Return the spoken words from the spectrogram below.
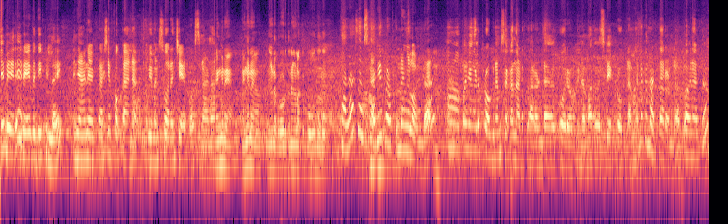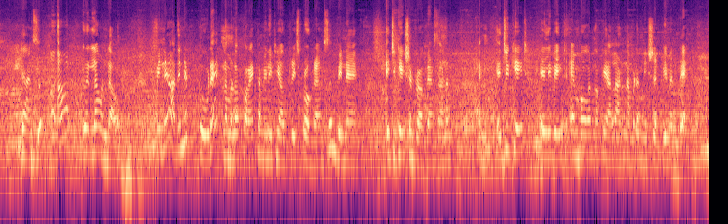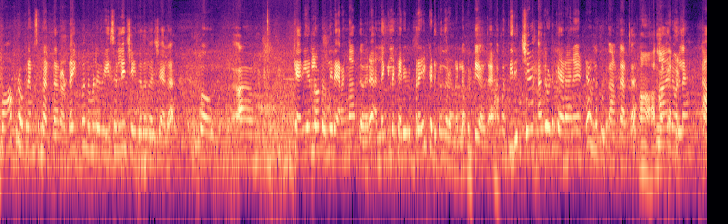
എന്റെ പേര് രേവതി പിള്ളൈ. ഞാൻ ക്രാഷ്യ ഫൊക്കാന വിമൻസ് ഫോറം ചെയർപേഴ്സണാണ് എങ്ങനെയാ? എങ്ങനെയാ നിങ്ങളുടെ പ്രവർത്തനങ്ങളൊക്കെ പോകുന്നത്? കലാ സാംസ്കാരിക പ്രവർത്തനങ്ങളുണ്ട്. അപ്പോൾ ഞങ്ങൾ പ്രോഗ്രാംസ് ഒക്കെ നടത്താറുണ്ട്. ഓരോ പിന്നെ മദേഴ്സ് ഡേ പ്രോഗ്രാം അങ്ങനെയൊക്കെ നടത്താറുണ്ട്. അപ്പോൾ അതിനകത്ത് ഡാൻസും ആ ഇതെല്ലാം ഉണ്ടാവും. പിന്നെ അതിന്റെ കൂടെ നമ്മൾ കുറേ കമ്മ്യൂണിറ്റി ഔട്ട്റീച്ച് പ്രോഗ്രാംസും പിന്നെ എഡ്യൂക്കേഷൻ പ്രോഗ്രാംസ് ആണ്. എഡ്യൂക്കേറ്റ് എലിവേറ്റ് എംപവർ എന്നൊക്കെയാണ് നമ്മുടെ മിഷൻ വിമന്റെ അപ്പോൾ ആ പ്രോഗ്രാംസ് നടത്താറുണ്ട്. ഇപ്പോൾ നമ്മൾ റീസെന്റ്ലി ചെയ്തതെന്ന് വെച്ചാൽ ഇപ്പോൾ കരിയറിലോട്ടൊന്നിൽ ഇറങ്ങാത്തവർ അല്ലെങ്കിൽ കരിയർ ബ്രേക്ക് എടുക്കുന്നവരുണ്ടല്ലോ കുട്ടികളുടെ. അപ്പൊ തിരിച്ച് അതിലോട്ട് കയറാനായിട്ട് ഉള്ള ആൾക്കാർക്ക് അതിനുള്ള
